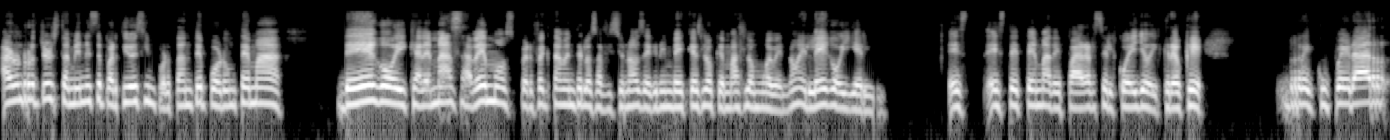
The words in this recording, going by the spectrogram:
Aaron Rodgers también este partido es importante por un tema de ego y que además sabemos perfectamente los aficionados de Green Bay que es lo que más lo mueve, ¿no? El ego y el, este tema de pararse el cuello y creo que recuperar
